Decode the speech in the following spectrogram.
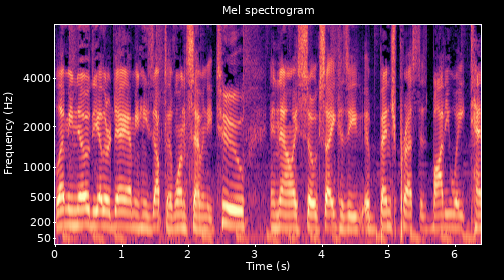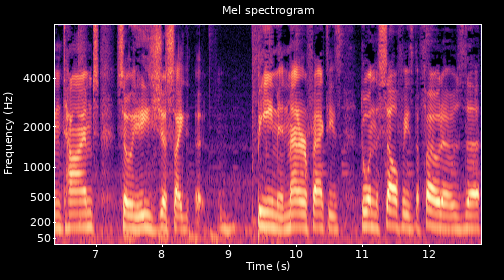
let me know the other day. I mean, he's up to 172, and now he's so excited because he bench pressed his body weight 10 times. So he's just like beaming. Matter of fact, he's doing the selfies, the photos, the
